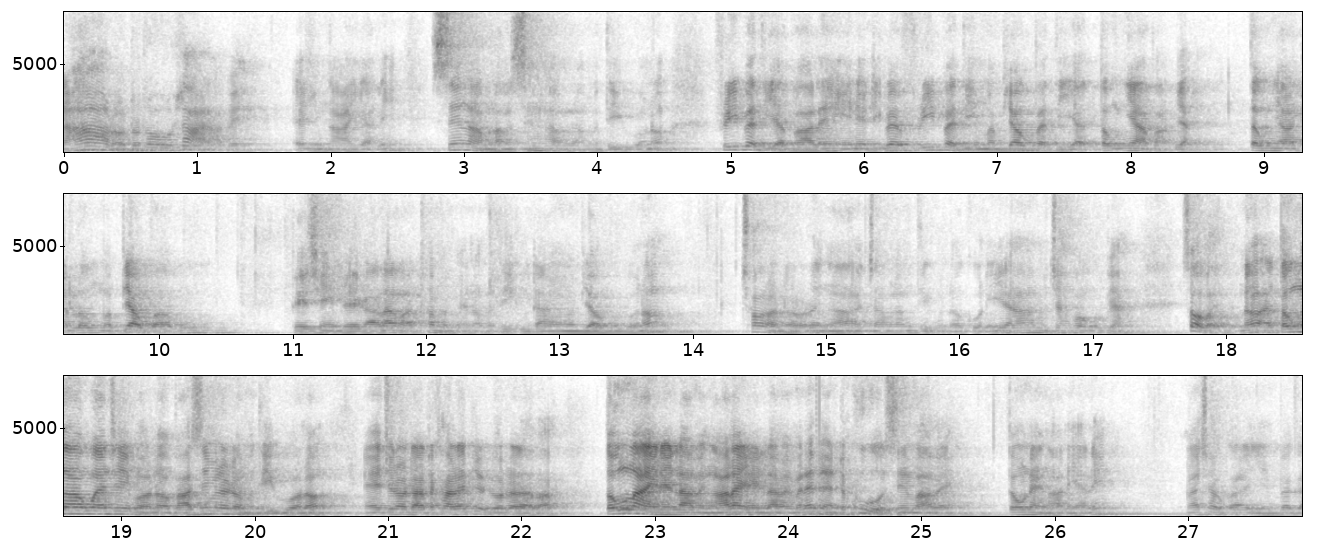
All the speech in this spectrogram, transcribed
ငါကတော့တော်တော်လှတာပဲအဲ့ဒီ9ရက်လေဆင်းလာမလားမဆင်းလာမလားမသိဘူးပေါ့နော် free bet တီကဘာလဲအင်းနဲ့ဒီဘက် free bet တီမပြောက် bet တီက3ညပါဗျ3ညတစ်လုံးမပြောက်ပါဘူးဘယ်ချိန်ဘယ်ကာလမှာထွက်မှမယ်တော့မသိဘူးဒါမှမပြောက်ဘူးပေါ့နော်6လာတော့လည်းငါအကြောင်းလည်းမသိဘူးတော့ကိုနေတာမကြောက်ပါဘူးဗျဆော့ပါနော်3 5ဝန်းချင်းပေါ့နော်ဘာစင်းမလဲတော့မသိဘူးပေါ့နော်အဲကျွန်တော်ဒါတစ်ခါလေးပြပြောထားတာပါ3လိုင်းနဲ့လာမယ်5လိုင်းနဲ့လာမယ်မနေ့ကတစ်ခုကိုဆင်းပါပဲ 3နဲ့5နဲ့ရလေငါ6ကားရင်ဘက်က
